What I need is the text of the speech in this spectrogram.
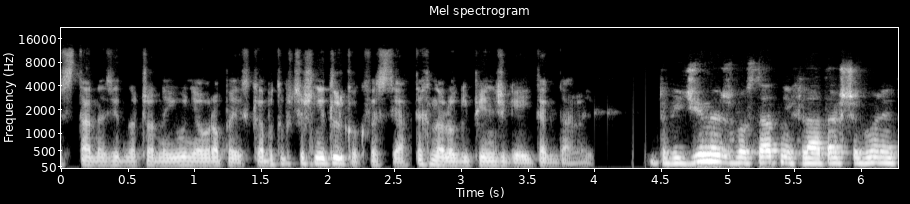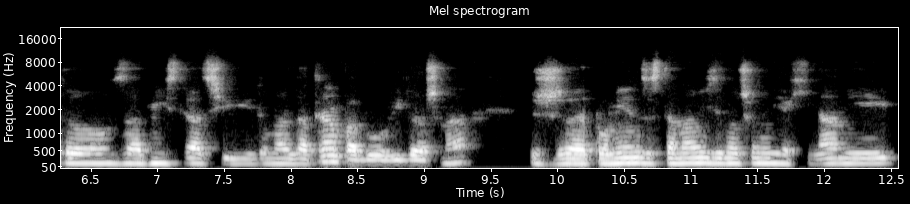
Stany Zjednoczone i Unia Europejska, bo to przecież nie tylko kwestia technologii 5G i tak dalej. To widzimy, że w ostatnich latach, szczególnie to za administracji Donalda Trumpa było widoczne, że pomiędzy Stanami Zjednoczonymi a Chinami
